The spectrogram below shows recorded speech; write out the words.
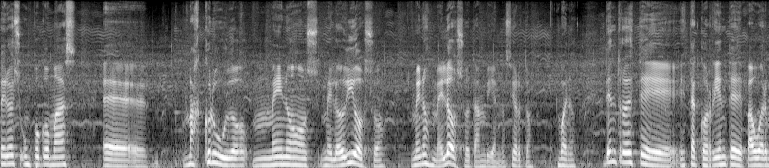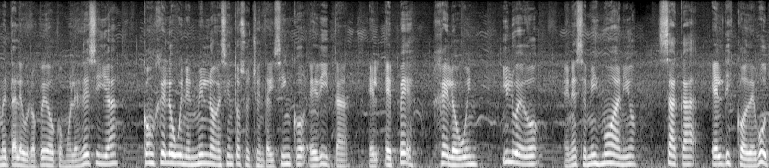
pero es un poco más, eh, más crudo, menos melodioso, menos meloso también, ¿no es cierto? Bueno, dentro de este, esta corriente de power metal europeo, como les decía, con Halloween en 1985 edita el EP Halloween y luego, en ese mismo año, saca el disco debut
